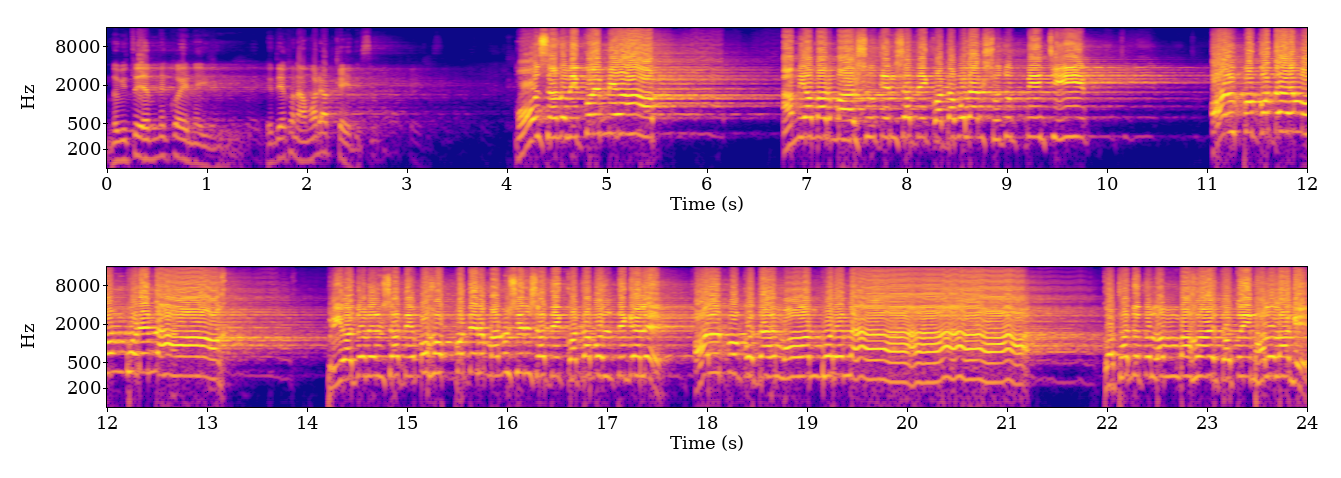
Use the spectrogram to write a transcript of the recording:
নবী তো এমনি কয় নাই এদি এখন আমার আটকাই দিছে। আমি আমার মাসুকের সাথে কথা বলার সুযোগ পেয়েছি। অল্প কথায় মন ভরে না। প্রিয়জনের সাথে, মহব্বতের মানুষের সাথে কথা বলতে গেলে অল্প কথায় মন ভরে না। কথা যত লম্বা হয়, ততই ভালো লাগে।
